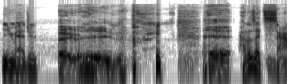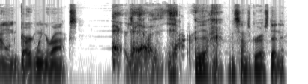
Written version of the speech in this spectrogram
Can you imagine? How does that sound, gargling rocks? Ugh, that sounds gross, doesn't it?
